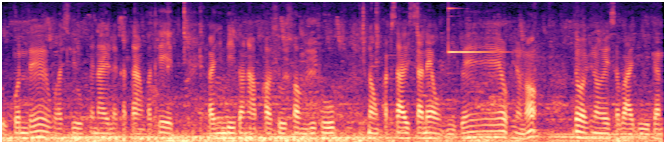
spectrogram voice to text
สุคนเด้อวาซิวภายในและก็ต่างประเทศก็ยินดีต้อนรับเข้าสู่ช่อง YouTube น้องพัดไซชาแนลอีกแล้วพี่น้องเนาะโดยพี่น้องเอยสบายดีกัน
